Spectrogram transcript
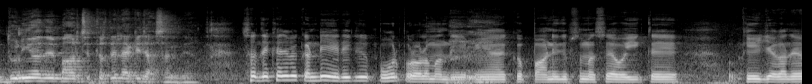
ਦੁਨੀਆ ਦੇ ਮਾਨਚਿੱਤਰ ਤੇ ਲੈ ਕੇ ਜਾ ਸਕਦੇ ਆ। ਸਰ ਦੇਖਿਆ ਜਾਵੇ ਕੰਢੀ ਏਰੀਆ 'ਚ ਹੋਰ ਪ੍ਰੋਬਲਮ ਆਉਂਦੀ ਹੈ ਪਈਆਂ ਇੱਕ ਪਾਣੀ ਦੀ ਸਮੱਸਿਆ ਹੋਈ ਤੇ ਕਈ ਜਗ੍ਹਾ ਤੇ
